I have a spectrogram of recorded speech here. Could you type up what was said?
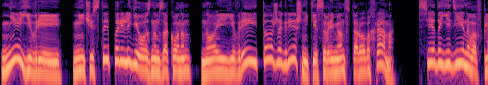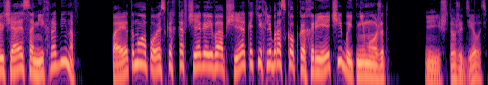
Не евреи, не чисты по религиозным законам, но и евреи тоже грешники со времен второго храма. Все до единого, включая самих раввинов. Поэтому о поисках ковчега и вообще о каких-либо раскопках речи быть не может. И что же делать?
